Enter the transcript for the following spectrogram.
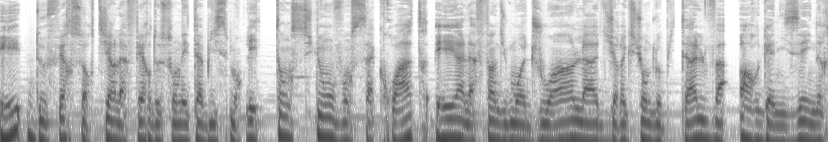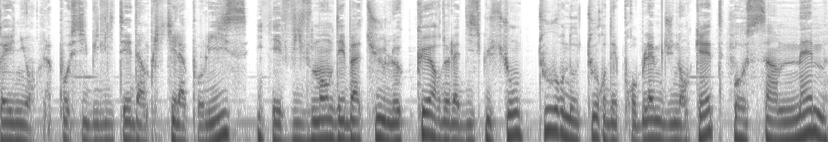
et de faire sortir l'affaire de son établissement. Les tensions vont s'accroître et à la fin du mois de juin, la direction de l'hôpital va organiser une réunion. La possibilité d'impliquer la police y est vivement débattue. Le cœur de la discussion tourne autour des problèmes d'une enquête au sein même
